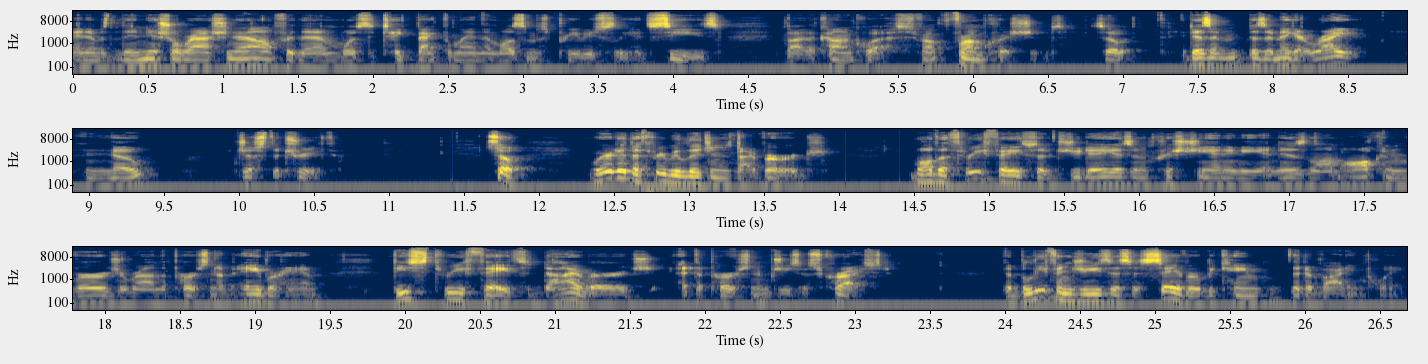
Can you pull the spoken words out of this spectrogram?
and it was the initial rationale for them was to take back the land that Muslims previously had seized by the conquest from, from Christians. So it doesn't does it make it right? No, just the truth. So where did the three religions diverge? While the three faiths of Judaism, Christianity, and Islam all converge around the person of Abraham, these three faiths diverge at the person of Jesus Christ. The belief in Jesus as Savior became the dividing point.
